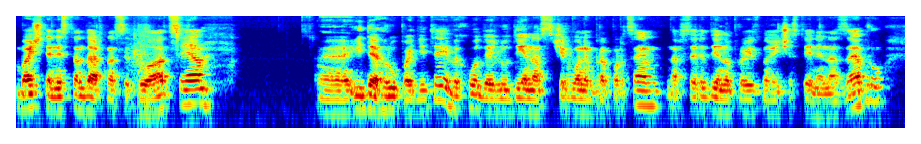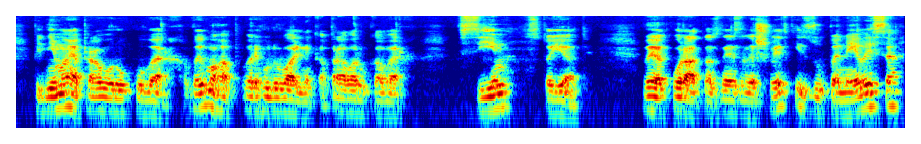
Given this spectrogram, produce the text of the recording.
бачите, нестандартна ситуація. Е, Іде група дітей, виходить людина з червоним прапорцем на середину проїзної частини на зебру, піднімає праву руку вверх. Вимога регулювальника права рука вверх. Всім стояти. Ви акуратно знизили швидкість, зупинилися.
